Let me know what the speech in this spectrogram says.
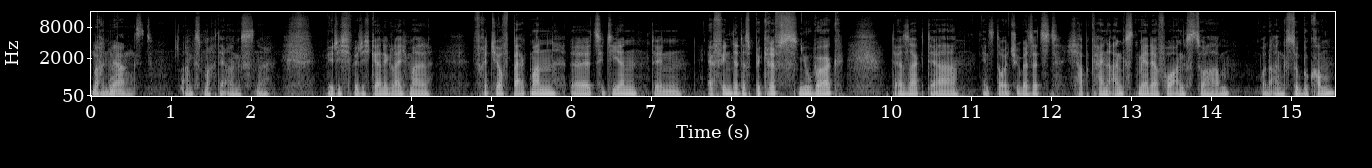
Macht Genau. mir Angst. Angst macht der Angst. Ne? Würde ich, würde ich gerne gleich mal Fritjof Bergmann äh, zitieren, den Erfinder des Begriffs New Work. Der sagt ja ins Deutsche übersetzt, ich habe keine Angst mehr davor, Angst zu haben oder Angst zu bekommen.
